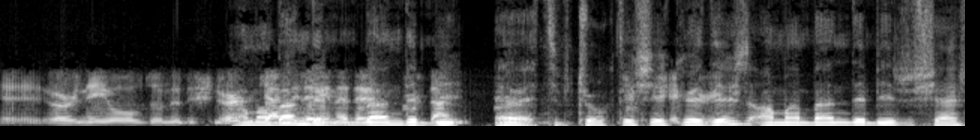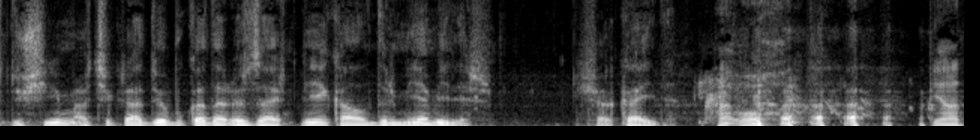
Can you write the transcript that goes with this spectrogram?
e, örneği olduğunu düşünüyorum. Ama ben de, de ben de bir evet çok teşekkür, teşekkür ederiz ederim. ama ben de bir şerh düşeyim. Açık Radyo bu kadar özelliği kaldırmayabilir. Şakaydı. Ha, oh. bir an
